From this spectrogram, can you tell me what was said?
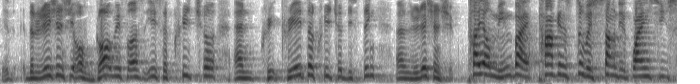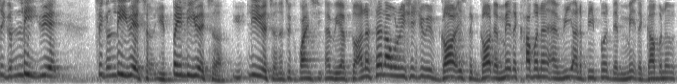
the relationship of God with us is a creature and cre- creator-creature distinct and relationship. 他要明白，他跟这位上帝的关系是一个立约，这个立约者与被立约者与立约者的这个关系。 And we have to understand our relationship with God is the God that made the covenant, and we are the people that made the covenant,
